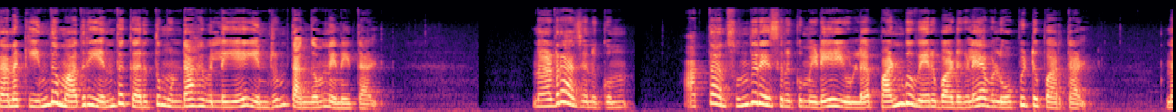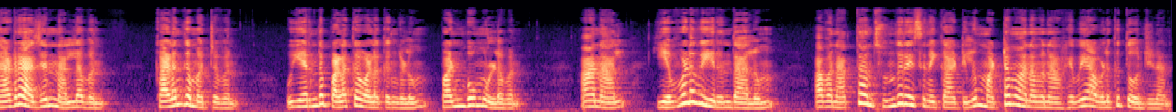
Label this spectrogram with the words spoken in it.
தனக்கு இந்த மாதிரி எந்த கருத்தும் உண்டாகவில்லையே என்றும் தங்கம் நினைத்தாள். நடராஜனுக்கும் அத்தான் சுந்தரேசனுக்கும் இடையேயுள்ள பண்பு வேறுபாடுகளை அவள் ஒப்பிட்டு பார்த்தாள். நடராஜன் நல்லவன் களங்கமற்றவன் உயர்ந்த பழக்க வழக்கங்களும் பண்பும் உள்ளவன். ஆனால் எவ்வளவு இருந்தாலும் அவன் அத்தான் சுந்தரேசனை காட்டிலும் மட்டமானவனாகவே அவளுக்கு தோன்றினான்.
